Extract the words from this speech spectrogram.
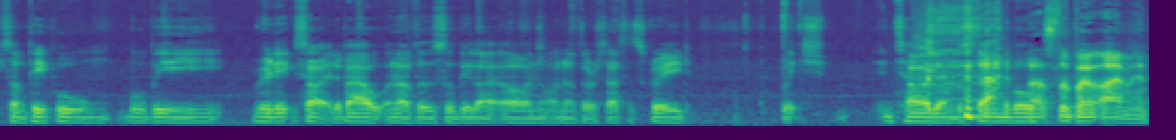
some people will be really excited about, and others will be like, "Oh, not another Assassin's Creed," which entirely understandable. That's the boat I'm in.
